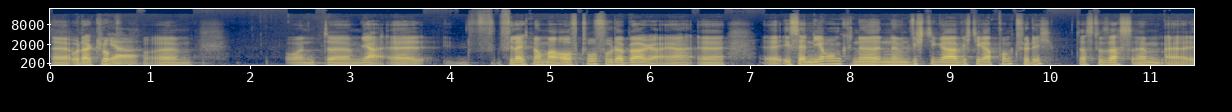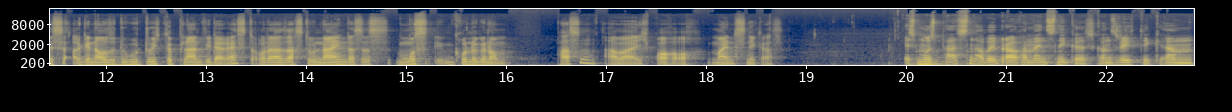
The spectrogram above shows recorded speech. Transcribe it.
äh, oder Club. Ja. Ähm, und ähm, ja, äh, vielleicht nochmal auf Tofu oder Burger. Ja? Äh, äh, ist Ernährung ein ne, ne wichtiger, wichtiger Punkt für dich? Dass du sagst, ähm, äh, ist genauso gut durchgeplant wie der Rest? Oder sagst du, nein, das ist, muss im Grunde genommen passen, aber ich brauche auch meinen Snickers? Es muss passen, aber ich brauche auch meinen Snickers, ganz richtig. Ähm,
